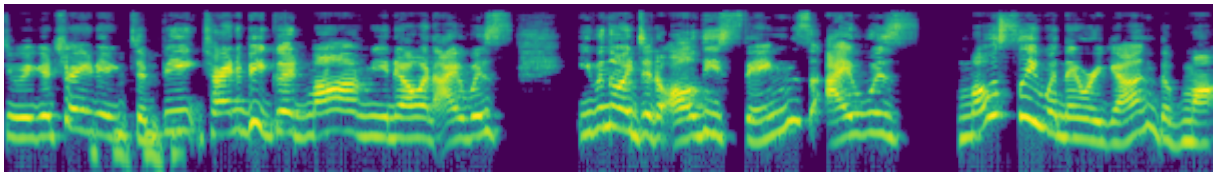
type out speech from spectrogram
doing a training to be trying to be good mom, you know, and I was, even though I did all these things, I was mostly when they were young the mo-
